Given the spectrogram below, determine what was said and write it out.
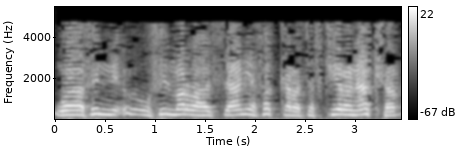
وفي وفي المرة الثانية فكر تفكيرا أكثر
